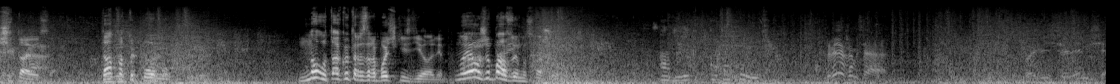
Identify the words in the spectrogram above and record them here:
считаются. Да, по-тупому. Ну, вот так вот разработчики сделали. Но я уже базу ему сношу. Объект атакуют. Движемся. Повеселимся.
